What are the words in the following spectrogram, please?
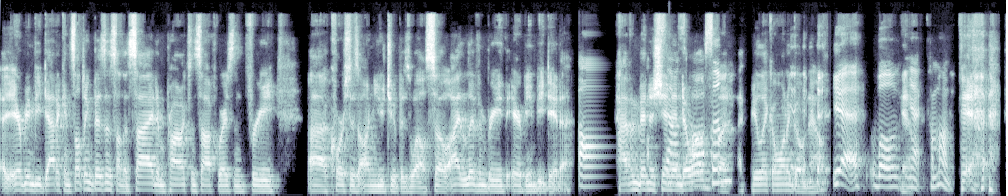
Airbnb data consulting business on the side and products and softwares and free uh, courses on YouTube as well. So I live and breathe Airbnb data. Oh, Haven't been to Shenandoah, awesome. but I feel like I want to go now. yeah. Well, yeah. yeah come on. Yeah.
